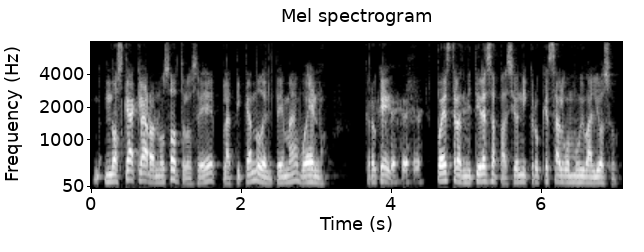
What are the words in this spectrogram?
nos queda claro a nosotros, ¿eh? platicando del tema, bueno, creo que puedes transmitir esa pasión y creo que es algo muy valioso,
